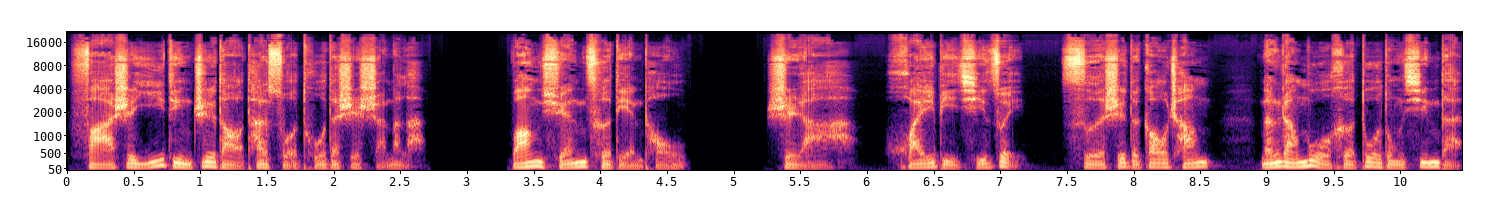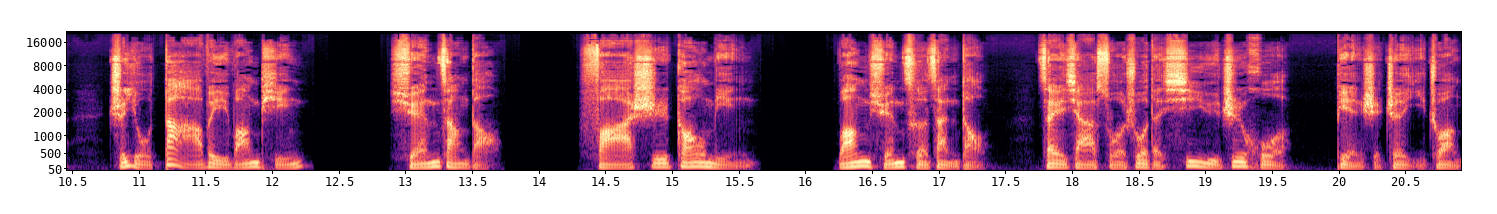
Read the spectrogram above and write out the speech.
法师一定知道他所图的是什么了。王玄策点头：“是啊，怀璧其罪。此时的高昌。”能让莫赫多动心的，只有大魏王平。玄奘道：“法师高明。”王玄策赞道：“在下所说的西域之祸，便是这一桩。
